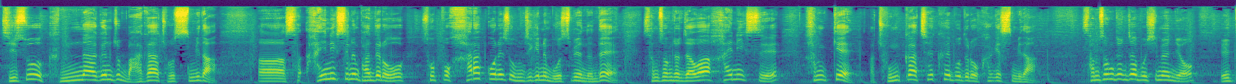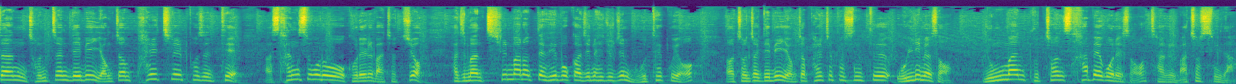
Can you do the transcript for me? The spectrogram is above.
지수 급락은 좀 막아줬습니다. 어, 하이닉스는 반대로 소폭 하락권에서 움직이는 모습이었는데 삼성전자와 하이닉스 함께 종가 체크해 보도록 하겠습니다. 삼성전자 보시면요. 일단 전장 대비 0.87% 상승으로 거래를 마쳤죠. 하지만 7만 원대 회복까지는 해주진 못했고요. 어, 전장 대비 0.87% 올리면서 6만 9,400원에서 장을 마쳤습니다.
